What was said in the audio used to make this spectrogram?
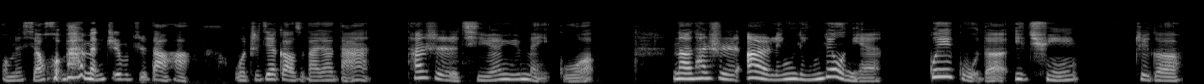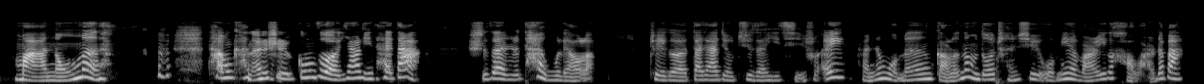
我们小伙伴们知不知道哈？我直接告诉大家答案，它是起源于美国。那它是二零零六年，硅谷的一群这个码农们，他们可能是工作压力太大，实在是太无聊了。这个大家就聚在一起说，哎，反正我们搞了那么多程序，我们也玩一个好玩的吧。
